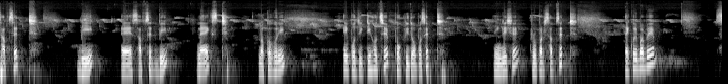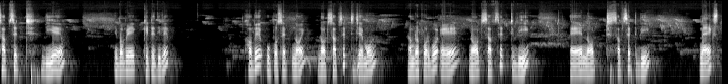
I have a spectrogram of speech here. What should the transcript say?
subset B A subset B next লক্ষ্য করি, এই প্রতীকটি হচ্ছে প্রকৃত অপোসেট ইংলিশে প্রপার সাবসেট একইভাবে সাবসেট দিয়ে এভাবে কেটে দিলে হবে উপসেট নয় নট সাবসেট যেমন আমরা পড়ব A not subset B, A not subset B. Next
